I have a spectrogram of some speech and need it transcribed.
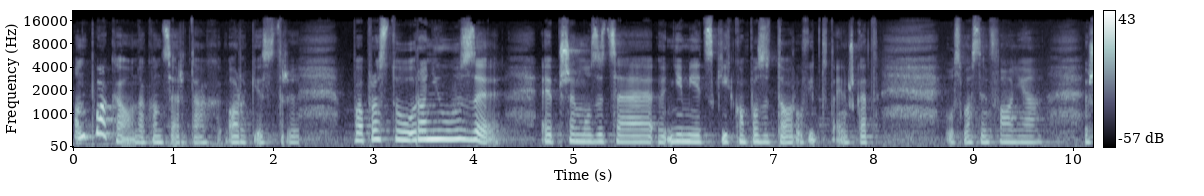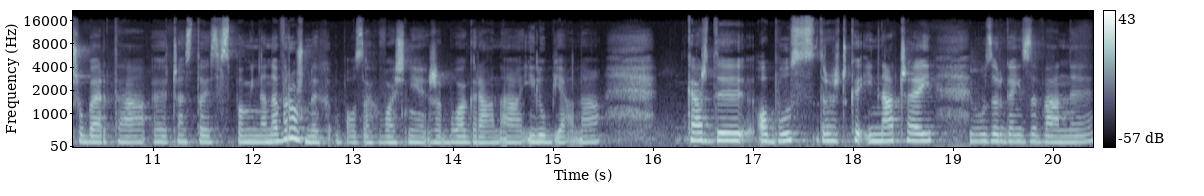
On płakał na koncertach orkiestr. Po prostu ronił łzy przy muzyce niemieckich kompozytorów. I tutaj na przykład ósma symfonia Schuberta często jest wspominana w różnych obozach właśnie, że była grana i lubiana. Każdy obóz troszeczkę inaczej był zorganizowany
